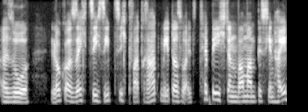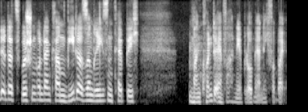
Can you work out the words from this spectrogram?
Also locker 60, 70 Quadratmeter so als Teppich. Dann war mal ein bisschen Heide dazwischen und dann kam wieder so ein Riesenteppich. Man konnte einfach an den Blaubeeren nicht vorbei.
